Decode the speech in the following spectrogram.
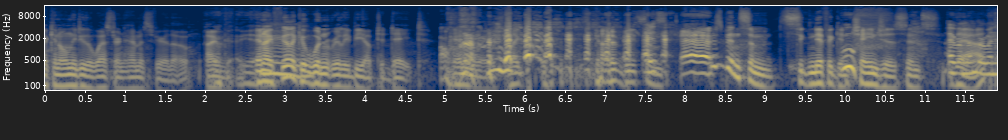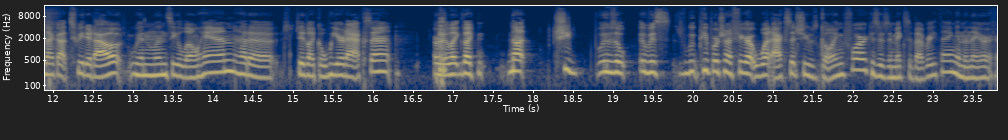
I can only do the Western Hemisphere though. I Okay, yeah. and I feel like it Mm. wouldn't really be up to date. Oh. Anyway, like there's gotta be some. There's been some significant changes since. I remember when that got tweeted out when Lindsay Lohan had a did like a weird accent or like like not she it was a it was people were trying to figure out what accent she was going for because it was a mix of everything and then they were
